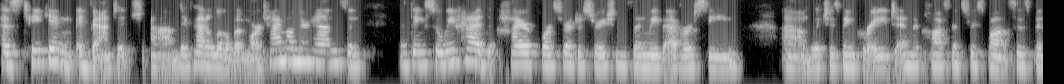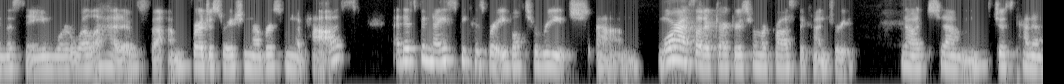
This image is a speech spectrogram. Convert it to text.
has taken advantage. Um, they've had a little bit more time on their hands and and things. So we've had higher course registrations than we've ever seen, um, which has been great. And the conference response has been the same. We're well ahead of um, registration numbers from the past. And it's been nice because we're able to reach um, more athletic directors from across the country, not um, just kind of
